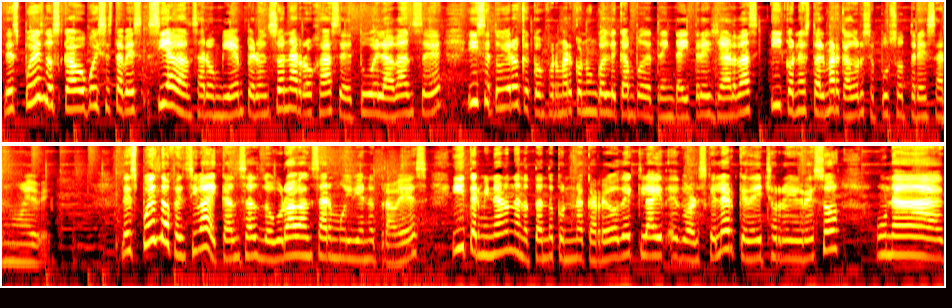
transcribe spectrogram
Después los Cowboys esta vez sí avanzaron bien, pero en zona roja se detuvo el avance y se tuvieron que conformar con un gol de campo de 33 yardas y con esto el marcador se puso 3 a 9. Después la ofensiva de Kansas logró avanzar muy bien otra vez y terminaron anotando con un acarreo de Clyde Edwards Keller, que de hecho regresó una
